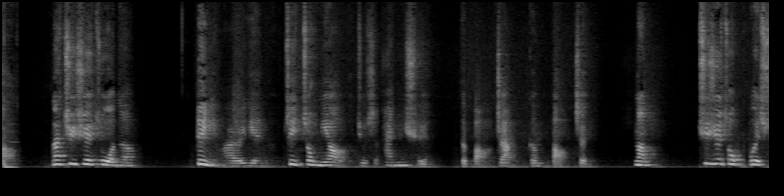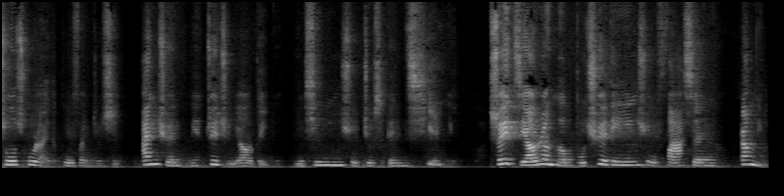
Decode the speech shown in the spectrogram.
好，那巨蟹座呢，对你们而言，最重要的就是安全的保障跟保证。那巨蟹座不会说出来的部分，就是安全里面最主要的一个核心因素，就是跟钱有关。所以，只要任何不确定因素发生，让你们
